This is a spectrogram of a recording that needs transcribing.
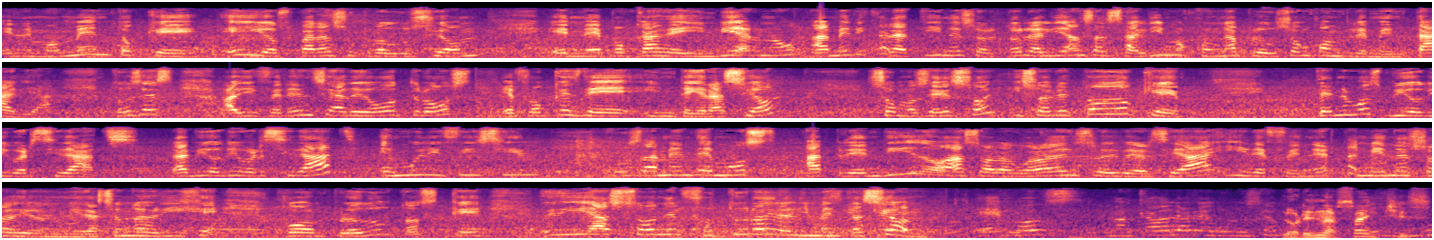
en el momento que ellos paran su producción en épocas de invierno, América Latina y sobre todo la Alianza salimos con una producción complementaria. Entonces, a diferencia de otros enfoques de integración, somos eso y sobre todo que tenemos biodiversidad. La biodiversidad es muy difícil, justamente hemos aprendido a salvaguardar nuestra diversidad y defender también nuestra denominación de origen con productos que hoy día son el futuro de la alimentación. Hemos marcado la revolución. Lorena Sánchez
